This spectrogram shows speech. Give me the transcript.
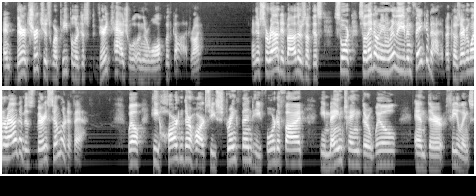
and there are churches where people are just very casual in their walk with God, right? And they're surrounded by others of this sort, so they don't even really even think about it because everyone around them is very similar to that. Well, he hardened their hearts, he strengthened, he fortified, he maintained their will and their feelings.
